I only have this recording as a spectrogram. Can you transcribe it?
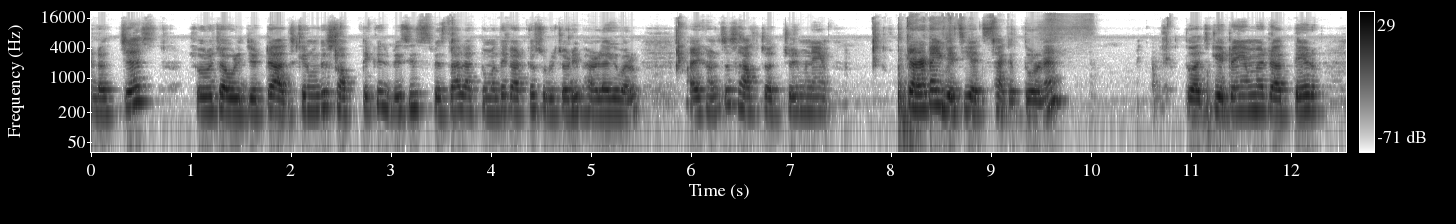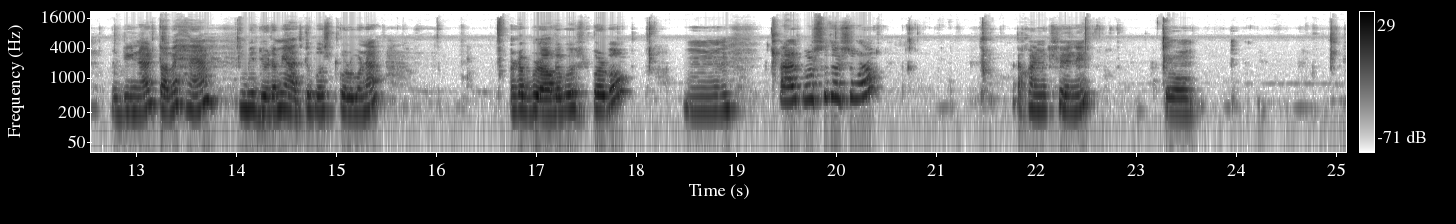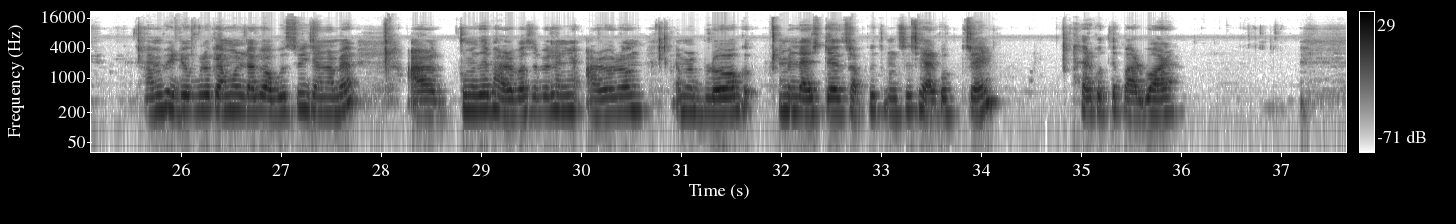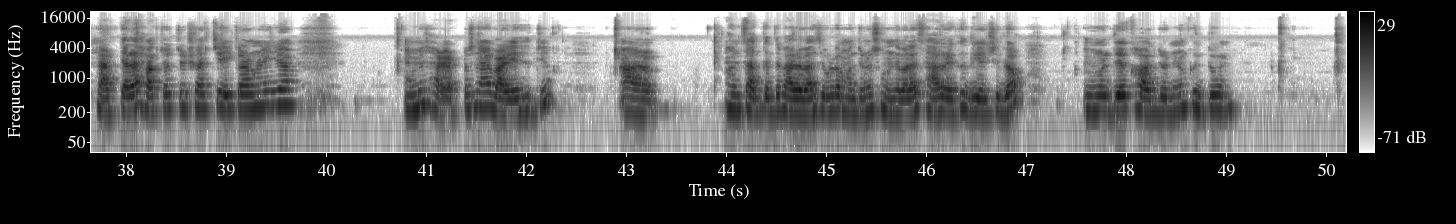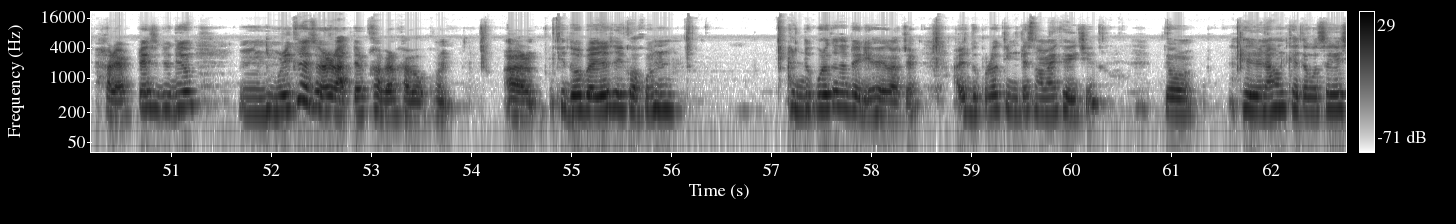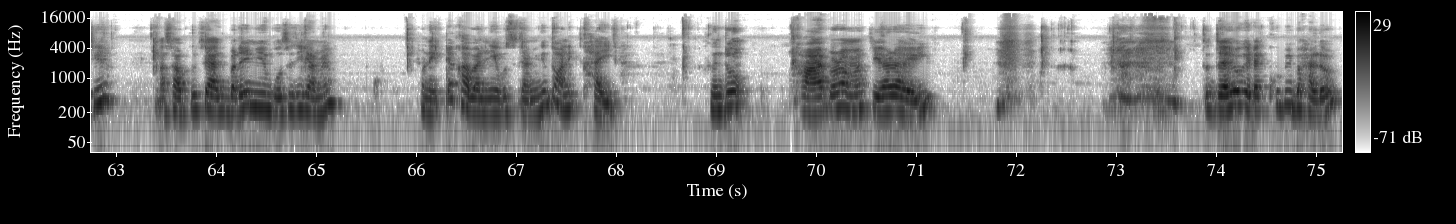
এটা হচ্ছে সরু যেটা আজকের মধ্যে সব থেকে বেশি স্পেশাল আর তোমাদের কাটকে সরু ভালো লাগে বলো? আর এখানে হচ্ছে শাক চচ্চড়ি মানে চারাটাই বেশি আছে শাকের তুলনায়। তো আজকে এটাই আমার রাতের ডিনার তবে হ্যাঁ ভিডিওটা আমি আজকে পোস্ট করব না। ওটা ব্লগে পোস্ট করব। কাল পরশু দর্শক এখন আমি খেয়ে নিই। তো আমি ভিডিওগুলো কেমন লাগে অবশ্যই জানাবে। আর তোমাদের ভালোবাসা পেলে আমি আরও আমার ব্লগ আমার লাইফস্টাইল সব কিছু তোমার সাথে শেয়ার করতে চাই। শেয়ার করতে পারব আর রাতবেলা শাক চচ্চড়ি খাচ্ছি এই কারণে যে আমি সাড়ে আটটার সময় বাড়ি এসেছি। আর আমি শাক খেতে ভালোবাসি বলে আমার জন্য সন্ধ্যেবেলা শাক রেখে দিয়েছিল। মুড়ি দিয়ে খাওয়ার জন্য কিন্তু সাড়ে আটটা এসে যদিও মুড়ি খেয়েছে আর রাতের খাবার খাব কখন আর খিদেও বেজে সেই কখন দুপুরে খেতে দেরি হয়ে গেছে। আর দুপুরেও তিনটে সময় খেয়েছি। তো সেই জন্য এখন খেতে বসে গেছি। আর সব কিছু একবারেই নিয়ে বসেছি আমি। অনেকটা খাবার নিয়ে বসেছি। আমি কিন্তু অনেক খাই। কিন্তু খাওয়ার পর আমার চেহারা এই। তো যাই হোক, এটা খুবই ভালো।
